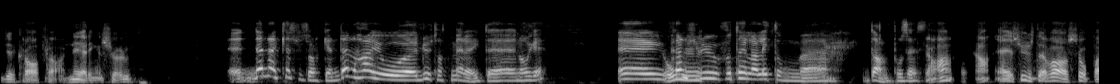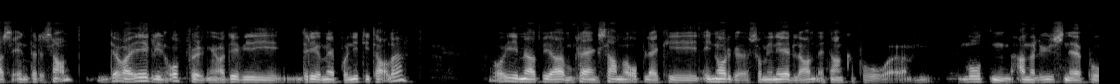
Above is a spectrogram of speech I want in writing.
det er et krav fra næringen sjøl. Eh, denne kretsløpstolken den har jo du tatt med deg til Norge. Eh, kan ikke du fortelle litt om eh, den prosessen? Ja, ja jeg syns det var såpass interessant. Det var egentlig en oppfølging av det vi drev med på 90-tallet. Og i og med at vi har omkring samme opplegg i, i Norge som i Nederland med tanke på um, måten analysen er på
